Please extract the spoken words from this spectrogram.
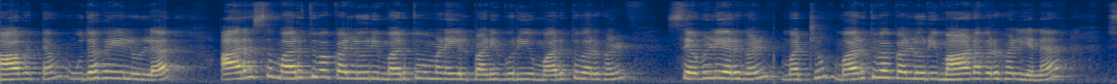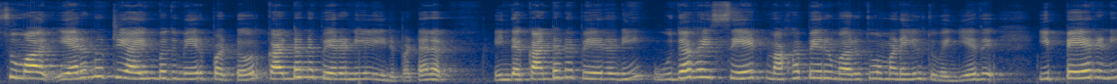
மாவட்டம் உதகையில் உள்ள அரசு மருத்துவக் கல்லூரி மருத்துவமனையில் பணிபுரியும் மருத்துவர்கள் செவிலியர்கள் மற்றும் மருத்துவக் கல்லூரி மாணவர்கள் என சுமார் இருநூற்றி ஐம்பது மேற்பட்டோர் கண்டன பேரணியில் ஈடுபட்டனர். இந்த கண்டன பேரணி உதகை சேட் மகப்பேறு மருத்துவமனையில் துவங்கியது. இப்பேரணி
